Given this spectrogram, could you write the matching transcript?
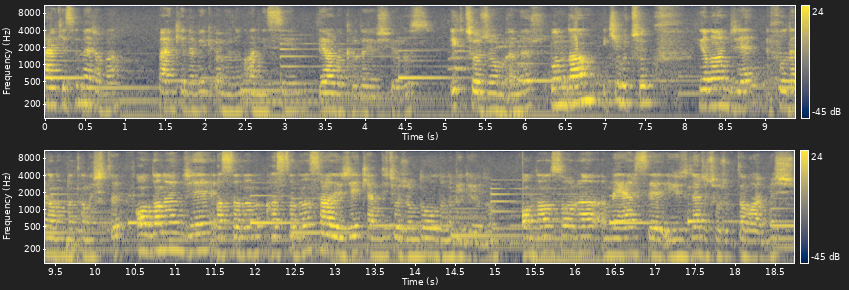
Herkese merhaba. Ben Kelebek Ömür'ün annesiyim. Diyarbakır'da yaşıyoruz. İlk çocuğum Ömür. Bundan iki buçuk yıl önce Fulden Hanım'la tanıştık. Ondan önce hastalığın, hastalığın sadece kendi çocuğumda olduğunu biliyordum. Ondan sonra meğerse yüzlerce çocukta varmış.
